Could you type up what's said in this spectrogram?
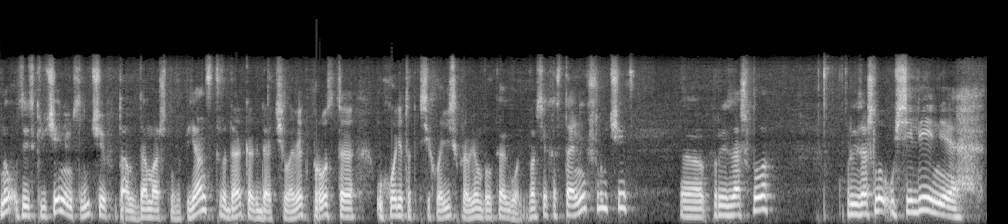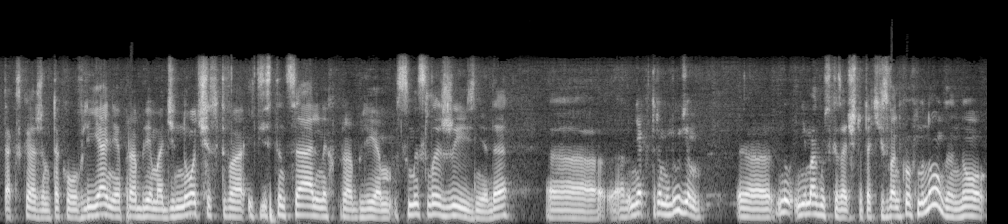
Ну, за исключением случаев там, домашнего пьянства, да, когда человек просто уходит от психологических проблем в алкоголь. Во всех остальных случаях э, произошло произошло усиление, так скажем, такого влияния проблем одиночества, экзистенциальных проблем, смысла жизни. Да? Э, некоторым людям, э, ну, не могу сказать, что таких звонков много, но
